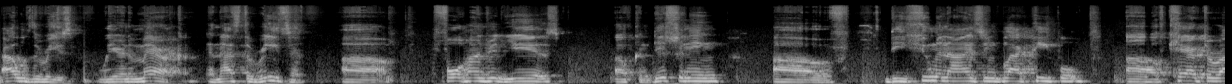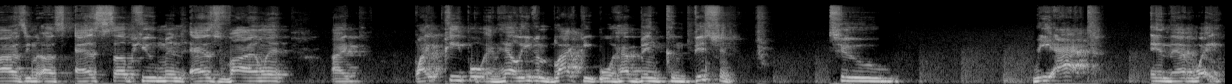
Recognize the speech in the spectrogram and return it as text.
That was the reason. We're in America, and that's the reason. Um, 400 years of conditioning, of dehumanizing black people, of characterizing us as subhuman, as violent. Like white people and hell, even black people have been conditioned to react in that way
